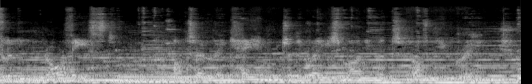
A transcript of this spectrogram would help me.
flew northeast until they came to the great monument of Newgrange.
